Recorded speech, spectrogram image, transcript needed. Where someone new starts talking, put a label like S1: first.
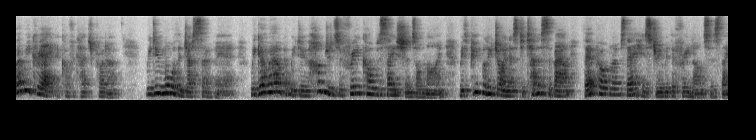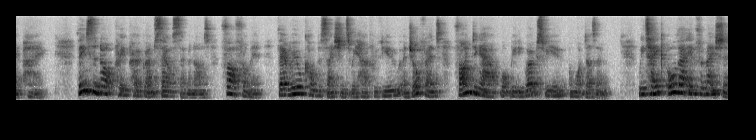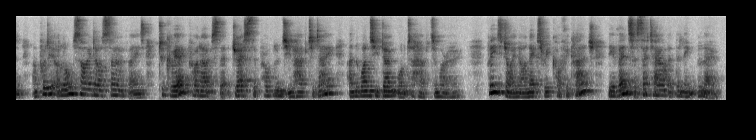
S1: When we create a Coffee Klatch product, we do more than just survey it. We go out and we do hundreds of free conversations online with people who join us to tell us about their problems, their history with the freelancers they pay. These are not pre-programmed sales seminars, far from it. They're real conversations we have with you and your friends, finding out what really works for you and what doesn't. We take all that information and put it alongside our surveys to create products that address the problems you have today and the ones you don't want to have tomorrow. Please join our next free coffee klatch. The events are set out at the link below.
